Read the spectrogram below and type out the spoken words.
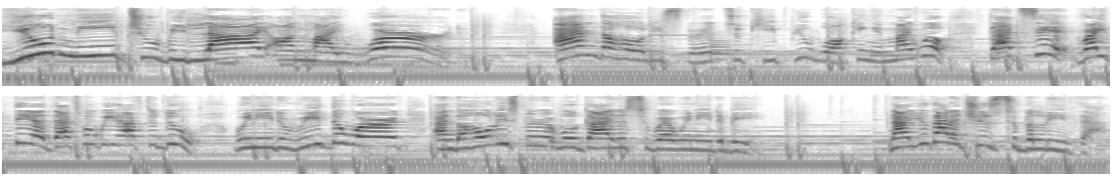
You need to rely on my word and the Holy Spirit to keep you walking in my will. That's it, right there. That's what we have to do. We need to read the word, and the Holy Spirit will guide us to where we need to be. Now, you got to choose to believe that.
